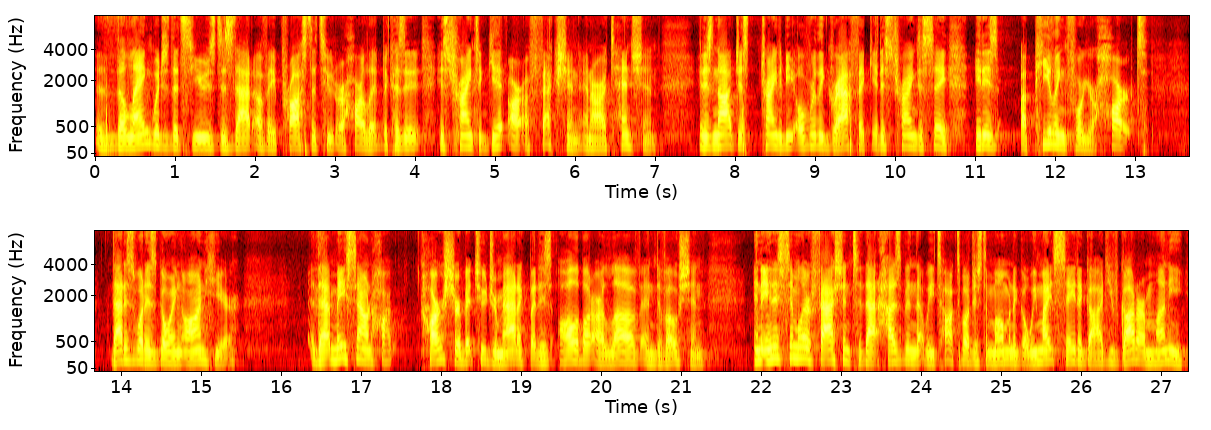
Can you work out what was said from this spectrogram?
the language that's used is that of a prostitute or harlot because it is trying to get our affection and our attention. It is not just trying to be overly graphic, it is trying to say it is appealing for your heart. That is what is going on here. That may sound har- harsh or a bit too dramatic, but it is all about our love and devotion. And in a similar fashion to that husband that we talked about just a moment ago, we might say to God, You've got our money,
